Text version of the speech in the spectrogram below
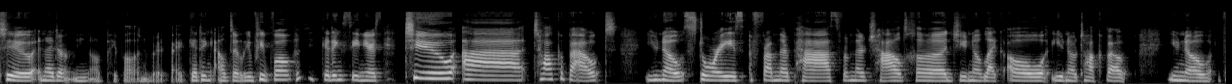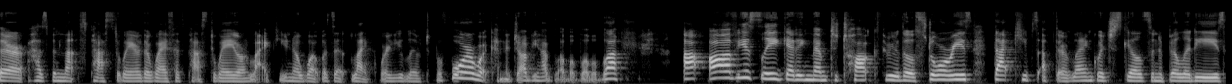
to, and I don't mean old people in a rude way, getting elderly people, getting seniors to uh, talk about, you know, stories from their past, from their childhood, you know, like, oh, you know, talk about, you know, their husband that's passed away or their wife has passed away, or like, you know, what was it like where you lived before, what kind of job you had, blah, blah, blah, blah, blah uh, obviously getting them to talk through those stories that keeps up their language skills and abilities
